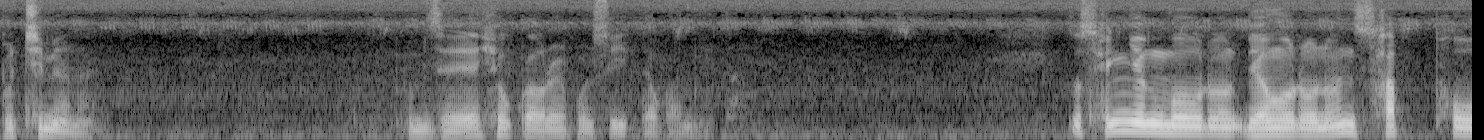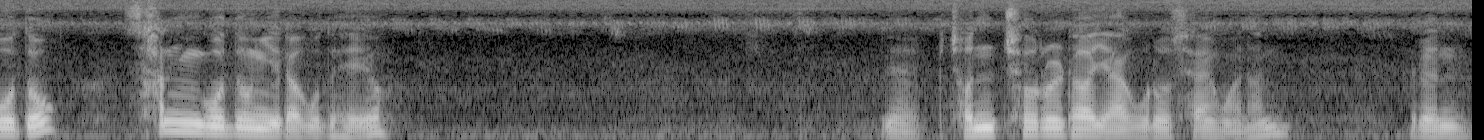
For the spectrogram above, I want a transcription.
붙이면 금세 효과를 볼 수 있다고 합니다. 또 생명명으로는 사포도 산고등이라고도 해요. 예, 전초를 다 약으로 사용하는 그런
